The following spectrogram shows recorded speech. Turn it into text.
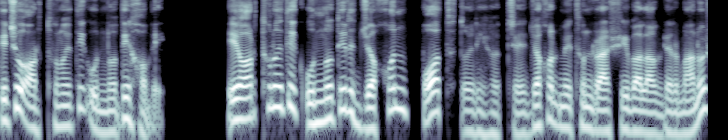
কিছু অর্থনৈতিক উন্নতি হবে। এই অর্থনৈতিক উন্নতির যখন পথ তৈরি হচ্ছে, যখন মিথুন রাশি বা লগ্নের মানুষ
